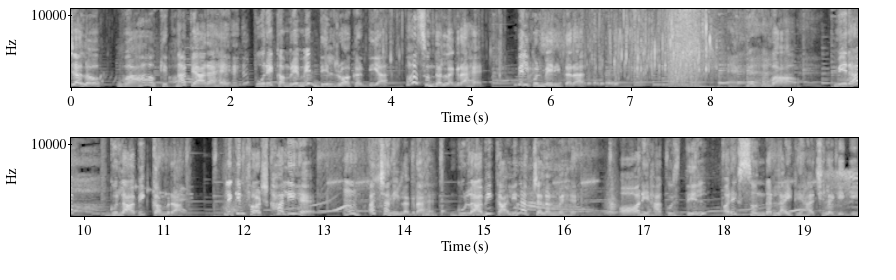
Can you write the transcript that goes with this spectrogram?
चलो वाह कितना प्यारा है। पूरे कमरे में दिल ड्रॉ कर दिया। बहुत सुंदर लग रहा है। बिल्कुल मेरी तरह। वाह मेरा गुलाबी कमरा। लेकिन फर्श खाली है। अच्छा नहीं लग रहा है। गुलाबी कालीन अब चलन में है। और यहाँ कुछ दिल और एक सुंदर लाइट यहाँ अच्छी लगेगी।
